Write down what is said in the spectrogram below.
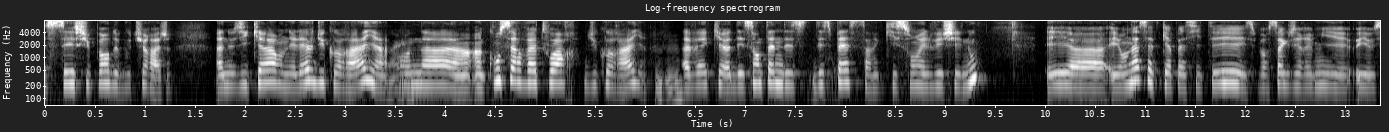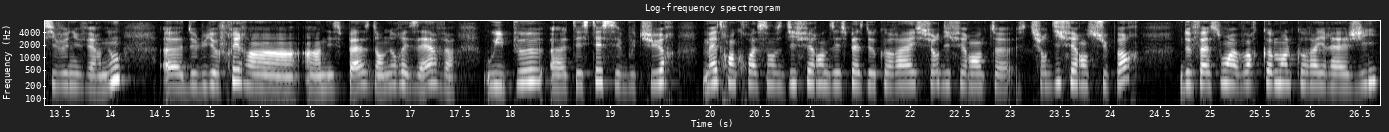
ses supports de bouturage. À Nausicaa, on élève du corail, on a un, conservatoire du corail Mhm. avec euh, des centaines d'es- d'espèces qui sont élevées chez nous. Et, euh, et on a cette capacité, et c'est pour ça que Jérémy est, aussi venu vers nous, euh, de lui offrir un, un espace dans nos réserves où il peut euh, tester ses boutures, mettre en croissance différentes espèces de corail sur, différentes, sur différents supports, de façon à voir comment le corail réagit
